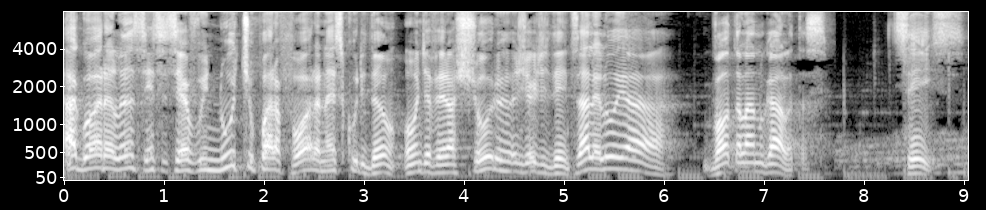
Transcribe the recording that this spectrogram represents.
Agora lancem esse servo inútil para fora na escuridão, onde haverá choro e ranger de dentes. Aleluia! Volta lá no Gálatas 6.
